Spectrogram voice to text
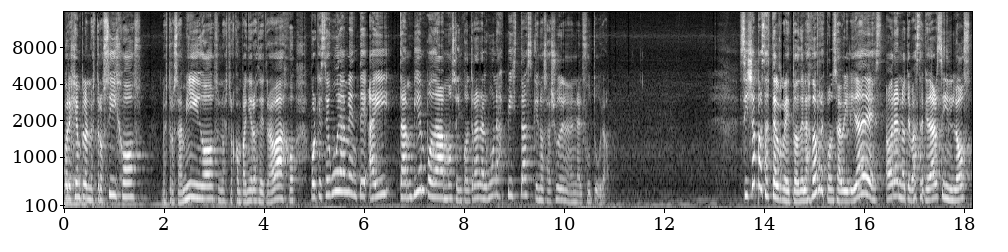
Por ejemplo, nuestros hijos, nuestros amigos, nuestros compañeros de trabajo, porque seguramente ahí también podamos encontrar algunas pistas que nos ayuden en el futuro. Si ya pasaste el reto de las dos responsabilidades, ahora no te vas a quedar sin los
